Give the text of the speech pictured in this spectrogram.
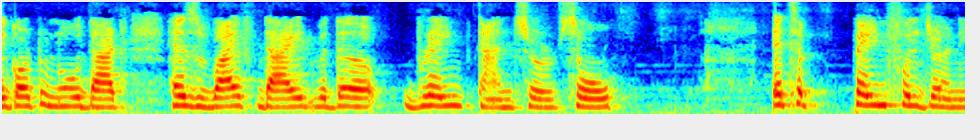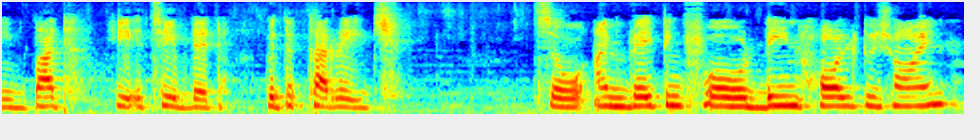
i got to know that his wife died with the brain cancer so it's a painful journey but he achieved it with the courage. So I'm waiting for Dean Hall to join.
